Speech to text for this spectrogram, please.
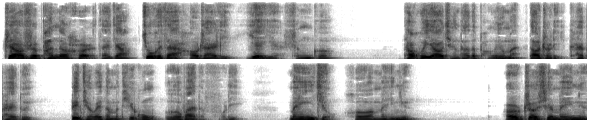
只要是潘德赫尔在家，就会在豪宅里夜夜笙歌。他会邀请他的朋友们到这里开派对，并且为他们提供额外的福利：美酒和美女。而这些美女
